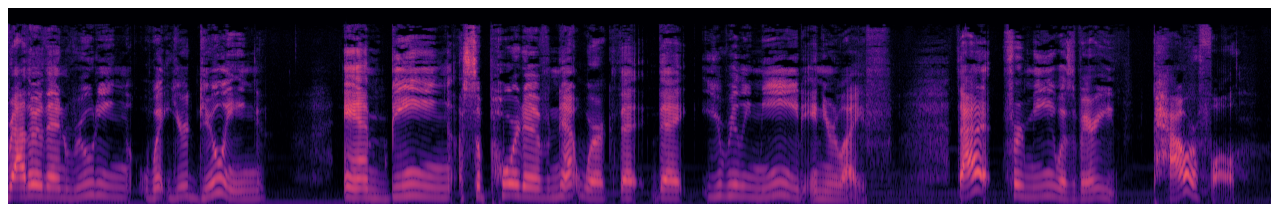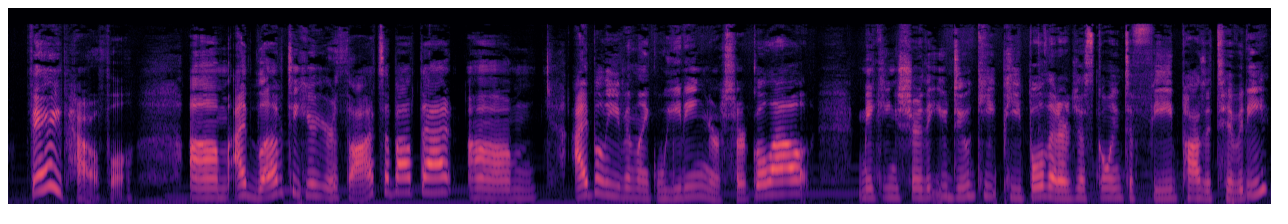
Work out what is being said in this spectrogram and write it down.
rather than rooting what you're doing and being a supportive network that that you really need in your life. That for me was very powerful. Very powerful. Um, I'd love to hear your thoughts about that. Um, I believe in like weeding your circle out, making sure that you do keep people that are just going to feed positivity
